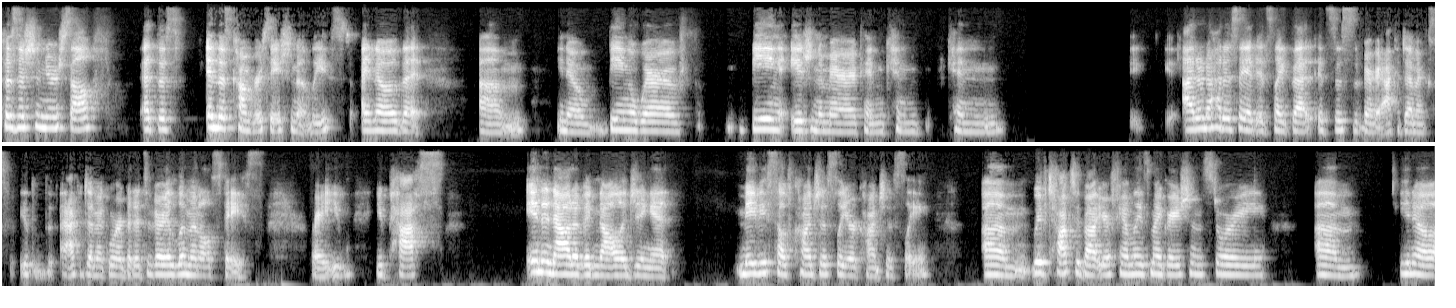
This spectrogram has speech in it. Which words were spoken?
position yourself at this, in this conversation at least. I know that um, you know, being aware of being Asian American can, can, I don't know how to say it. It's like that, it's this very academic, academic word, but it's a very liminal space, right? You, you pass in and out of acknowledging it, maybe self-consciously or consciously. Um, we've talked about your family's migration story. Um, you know,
